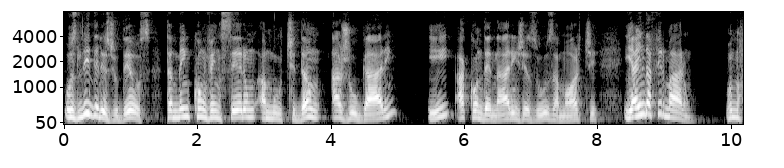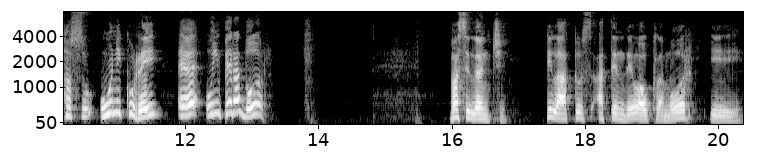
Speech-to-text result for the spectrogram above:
Os líderes judeus também convenceram a multidão a julgarem e a condenarem Jesus à morte e ainda afirmaram: o nosso único rei é o imperador. Vacilante, Pilatos atendeu ao clamor e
